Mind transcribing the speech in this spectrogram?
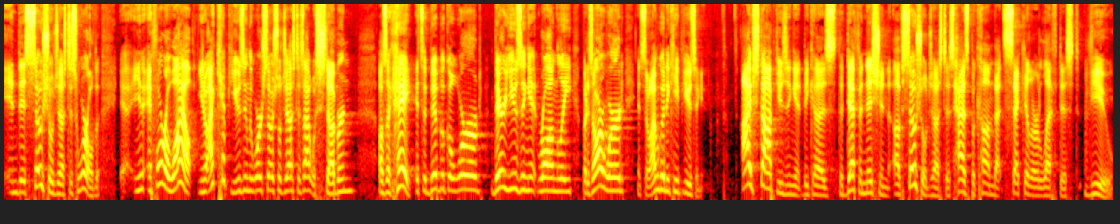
in this social justice world. Uh, know, and for a while, you know, I kept using the word social justice. I was stubborn. I was like, hey, it's a biblical word. They're using it wrongly, but it's our word, and so I'm going to keep using it. I've stopped using it because the definition of social justice has become that secular leftist view.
